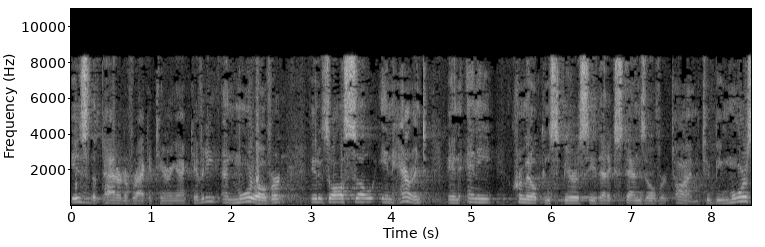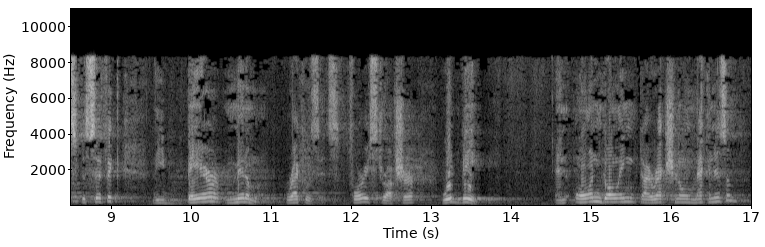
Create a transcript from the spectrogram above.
is the pattern of racketeering activity, and moreover, it is also inherent in any criminal conspiracy that extends over time. To be more specific, the bare minimum requisites for a structure would be an ongoing directional mechanism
